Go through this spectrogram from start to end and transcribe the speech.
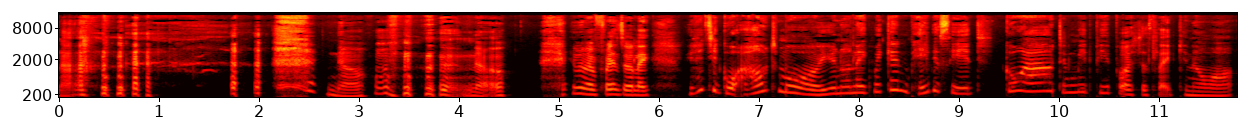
nah. no, no. Even my friends were like, you need to go out more, you know, like we can babysit, go out and meet people. I was just like, you know what?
